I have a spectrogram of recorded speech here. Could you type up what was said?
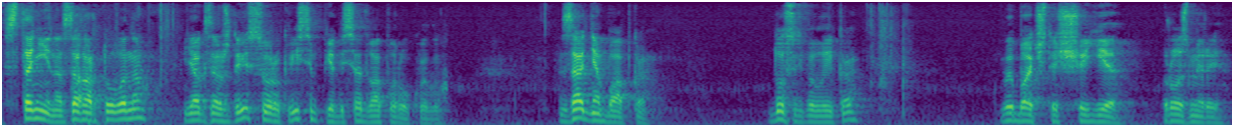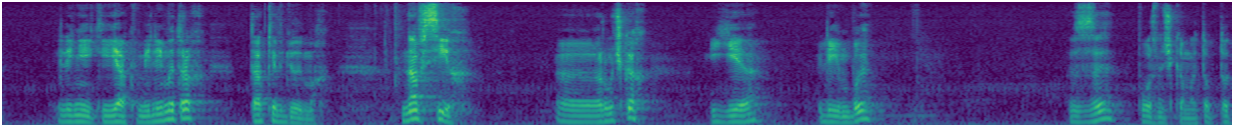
Станіна загартована, як завжди, 48-52 по роквелу. Задня бабка досить велика. Ви бачите, що є розміри лінійки як в міліметрах, так і в дюймах. На всіх е, ручках є лімби з позначками. Тобто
